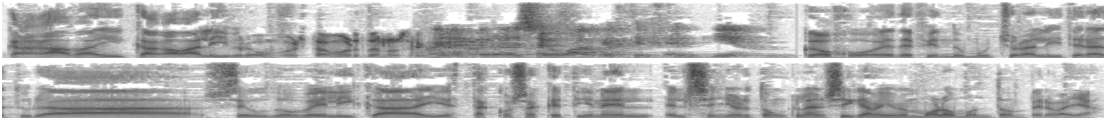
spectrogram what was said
cagaba y cagaba libros. Como está muerto, no sé Bueno, qué. pero eso igual que Stephen King. Que ojo, eh, defiendo mucho la literatura pseudobélica y estas cosas que tiene el, el señor Tom Clancy, que a mí me mola un montón, pero vaya,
